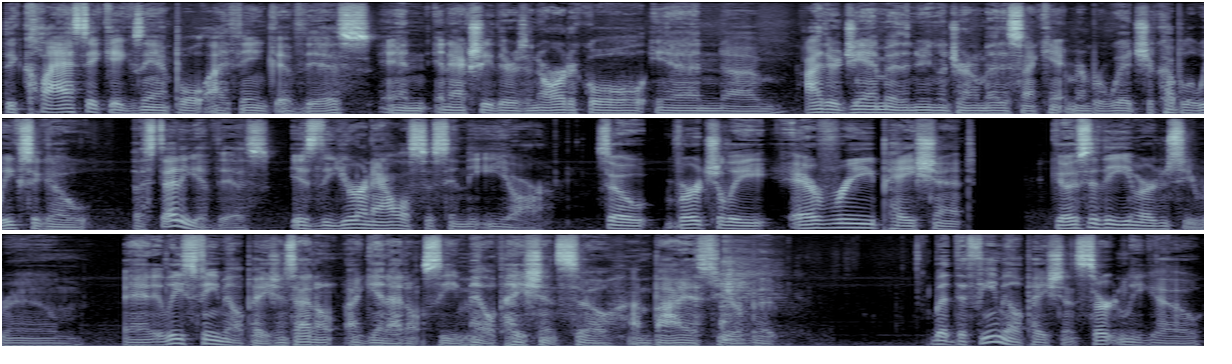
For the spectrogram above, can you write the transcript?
the classic example i think of this and, and actually there's an article in um, either jama or the new england journal of medicine i can't remember which a couple of weeks ago a study of this is the urinalysis in the er so virtually every patient goes to the emergency room and at least female patients. I don't again i don't see male patients so i'm biased here but but the female patients certainly go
